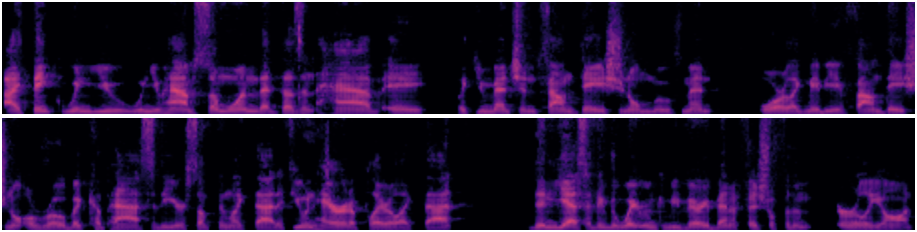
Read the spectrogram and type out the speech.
I think when you when you have someone that doesn't have a like you mentioned foundational movement or like maybe a foundational aerobic capacity or something like that, if you inherit a player like that, then yes, I think the weight room can be very beneficial for them early on.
